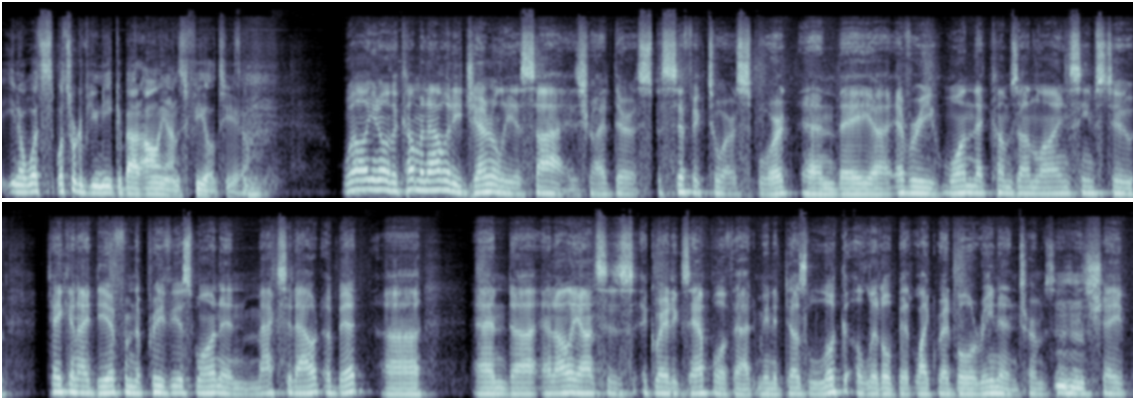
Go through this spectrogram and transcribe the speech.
you know what's what's sort of unique about Allianz Field to you. Well, you know, the commonality generally is size, right? They're specific to our sport, and they uh, every one that comes online seems to take an idea from the previous one and max it out a bit. Uh, and uh, and Allianz is a great example of that. I mean, it does look a little bit like Red Bull Arena in terms of its shape,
